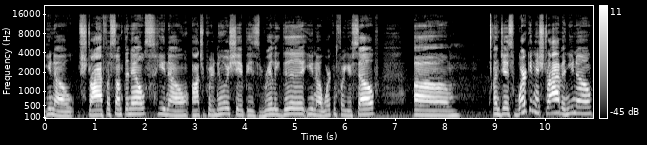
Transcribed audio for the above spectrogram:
you know, strive for something else. You know, entrepreneurship is really good, you know, working for yourself. Um, and just working and striving, you know,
